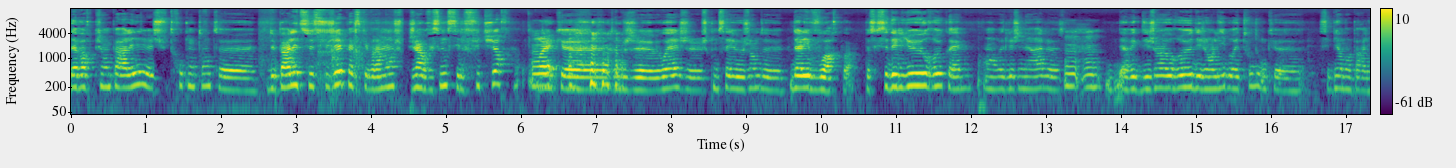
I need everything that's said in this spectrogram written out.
d'avoir pu en parler. Je suis trop contente euh, de parler de ce sujet parce que vraiment, j'ai l'impression que c'est le futur. Donc, donc je, ouais, je, je, conseille aux gens d'aller voir, quoi. Parce que c'est des lieux heureux, quand même, en règle générale. Mm, mm. Avec des gens heureux, des gens libres et tout. Donc, c'est bien d'en parler.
